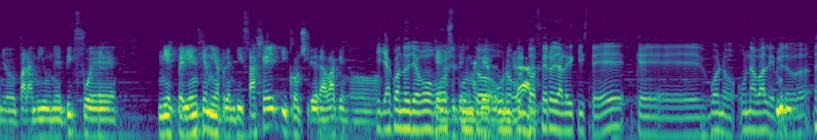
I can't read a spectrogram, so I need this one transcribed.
Yo, para mí un Epic fue mi experiencia, mi aprendizaje y consideraba que no... Y ya cuando llegó no. 1.0 ya le dijiste eh, que, bueno, una vale, pero...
